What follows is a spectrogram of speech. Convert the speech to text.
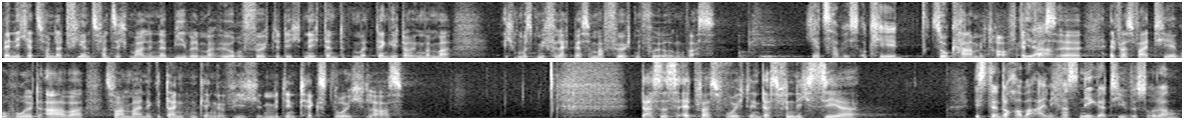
Wenn ich jetzt 124 Mal in der Bibel mal höre, fürchte dich nicht, dann denke ich doch irgendwann mal, ich muss mich vielleicht besser mal fürchten vor irgendwas. Okay. Jetzt habe ich es, okay. So kam ich drauf. Etwas, ja. äh, etwas weit hergeholt, aber es waren meine Gedankengänge, wie ich mit dem Text durchlas das ist etwas, wo ich denke, das finde ich sehr. Ist denn doch aber eigentlich was Negatives, oder?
